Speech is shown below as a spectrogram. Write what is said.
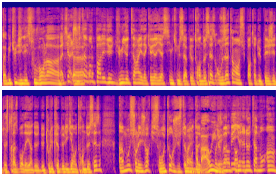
d'habitude il est souvent là. Bah tiens, juste Euh, avant de parler du, du milieu de terrain et d'accueillir Yacine qui nous a appelé au 32-16, on vous attend un supporter du PSG de Strasbourg d'ailleurs de, de tous les clubs de Ligue 1 au 32-16. Un mot sur les joueurs qui sont autour justement Ouais. de Ah bah oui, Mbappé. Il y en a notamment un,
